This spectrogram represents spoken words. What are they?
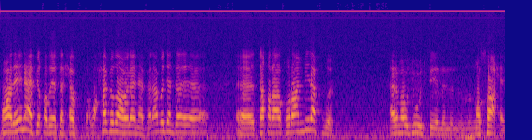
وهذا ينافي قضية الحفظ. الله حفظه لنا فلا بد أن تقرأ القرآن بلفظه الموجود في المصاحف.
